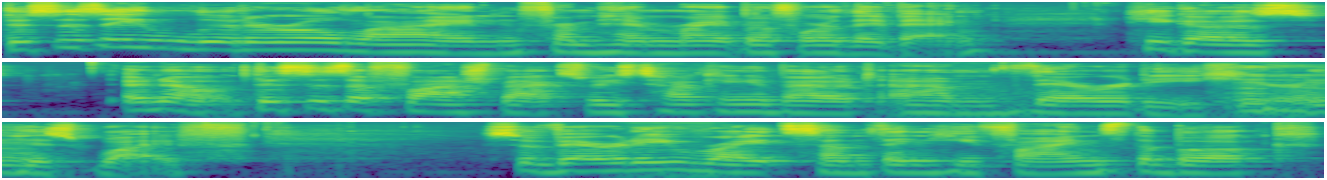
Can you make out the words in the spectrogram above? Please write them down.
this is a literal line from him right before they bang. He goes, oh, no, this is a flashback. So he's talking about um, Verity here, Mm-hmm. his wife. So Verity writes something. He finds the book.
